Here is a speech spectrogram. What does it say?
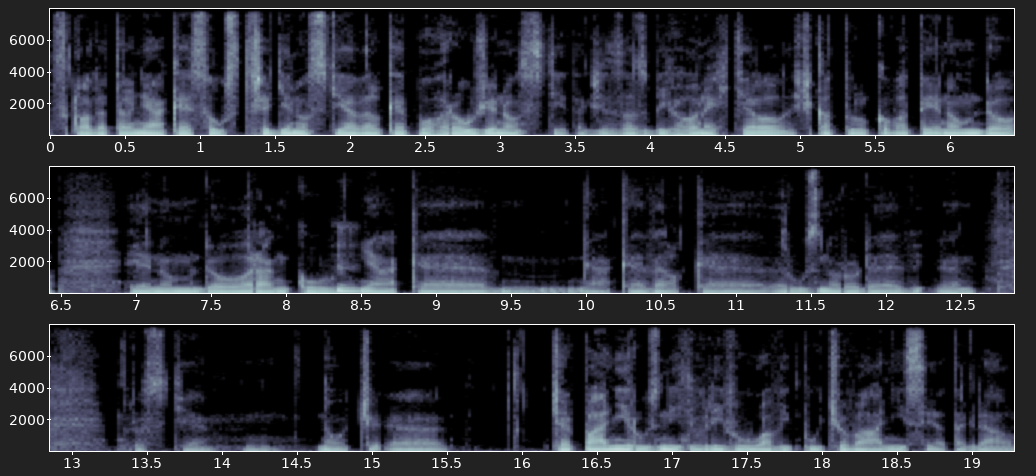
skladatel nějaké soustředěnosti a velké pohrouženosti, takže zase bych ho nechtěl škatulkovat jenom do, jenom do ranku hmm. nějaké, nějaké velké různorodé eh, prostě mm, no, č, čerpání různých vlivů a vypůjčování si a tak dál.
